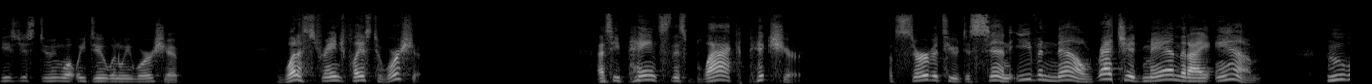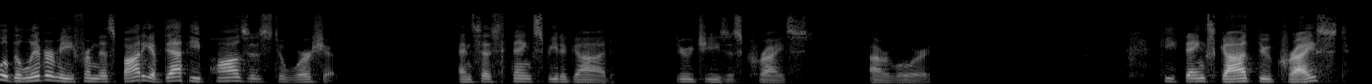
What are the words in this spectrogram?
He's just doing what we do when we worship. What a strange place to worship. As he paints this black picture of servitude to sin, even now, wretched man that I am, who will deliver me from this body of death? He pauses to worship and says, Thanks be to God through Jesus Christ our Lord. He thanks God through Christ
